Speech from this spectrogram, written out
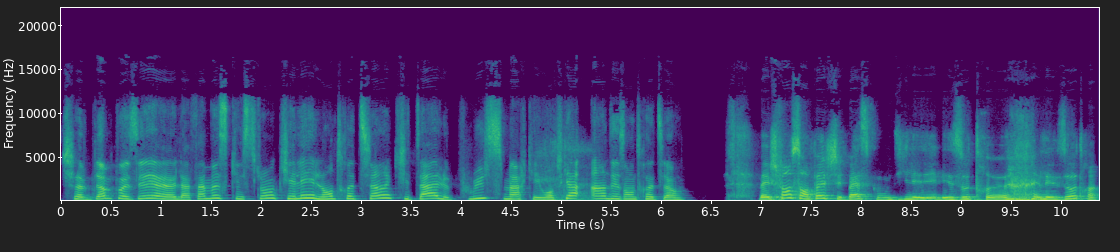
j'aime bien me poser euh, la fameuse question quel est l'entretien qui t'a le plus marqué? Ou en tout cas, un des entretiens ben, je pense en fait, je sais pas ce qu'ont dit les, autres, les autres.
